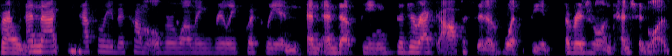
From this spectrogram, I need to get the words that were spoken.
Right. And that can definitely become overwhelming really quickly and, and end up being the direct opposite of what the original intention was.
